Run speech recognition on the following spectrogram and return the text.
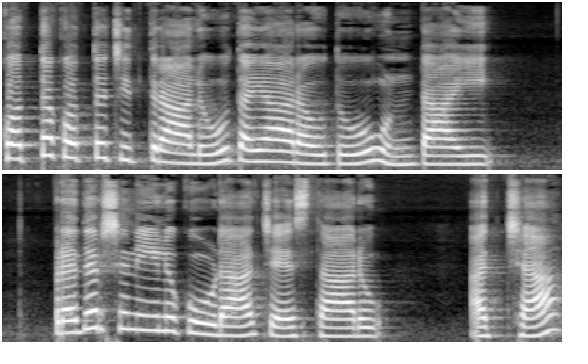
కొత్త కొత్త చిత్రాలు తయారవుతూ ఉంటాయి. ప్రదర్శనీలు కూడా చేస్తారు. అచ్చా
